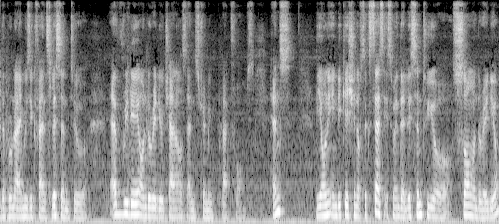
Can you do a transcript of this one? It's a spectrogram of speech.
the Brunei music fans listen to every day on the radio channels and streaming platforms. Hence, the only indication of success is when they listen to your song on the radio,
